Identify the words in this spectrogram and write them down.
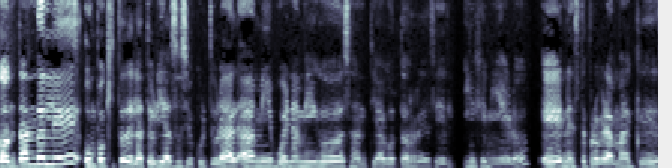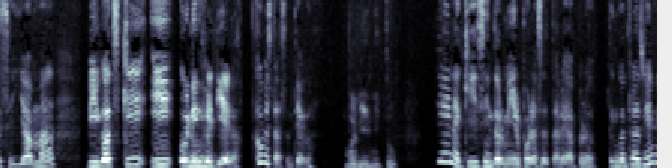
contándole un poquito de la teoría sociocultural a mi buen amigo Santiago Torres, el ingeniero, en este programa que se llama Vygotsky y un ingeniero. ¿Cómo estás, Santiago? Muy bien, ¿y tú? Bien, aquí sin dormir por hacer tarea, pero ¿te encuentras bien?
